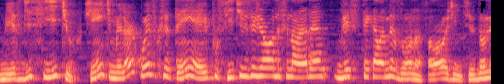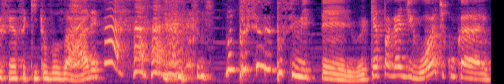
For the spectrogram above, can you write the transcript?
Mesa de sítio. Gente, a melhor coisa que você tem é ir pro sítio e você já olha assim na área, ver se tem aquela mesona. Fala, ó, gente, vocês dão licença aqui que eu vou usar a área. não precisa ir pro cemitério. Quer pagar de gótico, caralho?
